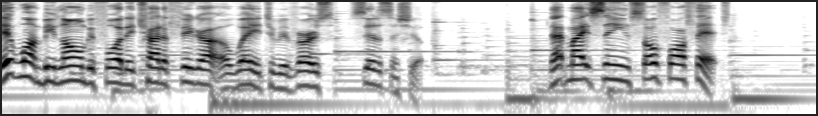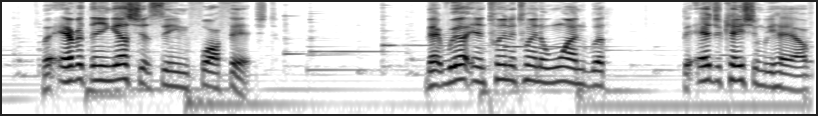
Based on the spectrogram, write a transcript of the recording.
It won't be long before they try to figure out a way to reverse citizenship. That might seem so far fetched, but everything else should seem far fetched. That we're in 2021 with the education we have,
